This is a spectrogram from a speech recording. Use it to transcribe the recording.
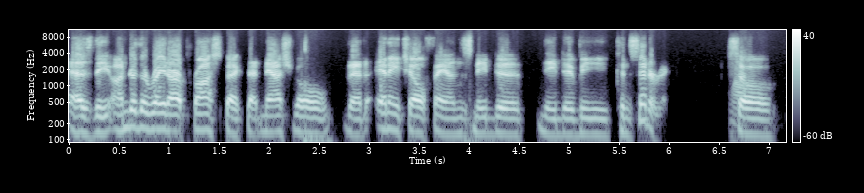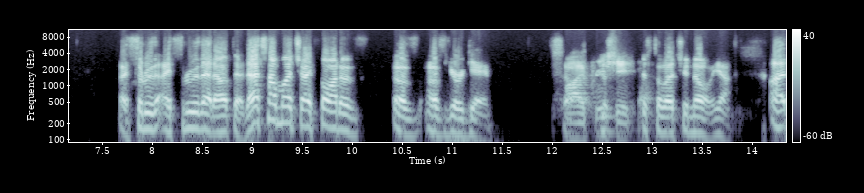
as the under the radar prospect that Nashville that NHL fans need to need to be considering. Wow. So I threw I threw that out there. That's how much I thought of of of your game. So well, I appreciate just, just, to let you know. Yeah. Uh,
